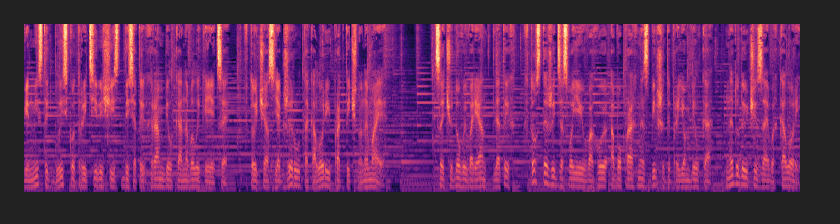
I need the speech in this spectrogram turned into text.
він містить близько 3,6 грам білка на велике яйце, в той час як жиру та калорій практично немає. Це чудовий варіант для тих, хто стежить за своєю вагою або прагне збільшити прийом білка, не додаючи зайвих калорій.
